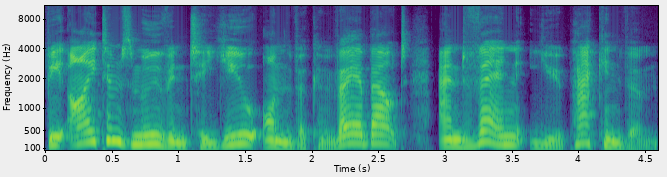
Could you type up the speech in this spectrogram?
the items moving to you on the conveyor belt and then you packing them.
